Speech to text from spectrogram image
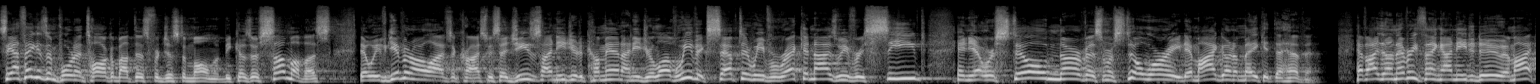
See, I think it's important to talk about this for just a moment because there's some of us that we've given our lives to Christ. We said, Jesus, I need you to come in. I need your love. We've accepted, we've recognized, we've received, and yet we're still nervous and we're still worried. Am I going to make it to heaven? Have I done everything I need to do? Am I,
